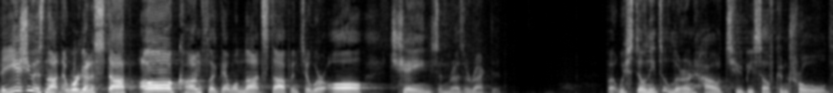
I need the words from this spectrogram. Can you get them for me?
The issue is not that we're going to stop all conflict. That will not stop until we're all changed and resurrected. But we still need to learn how to be self controlled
